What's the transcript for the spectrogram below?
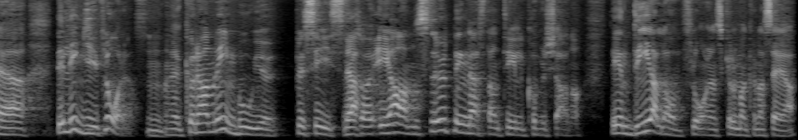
Eh, det ligger ju i Florens. Mm. Kurre Hamrin bor ju precis Ja. alltså, i anslutning nästan till Coverciano. Det är en del av Florens skulle man kunna säga.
